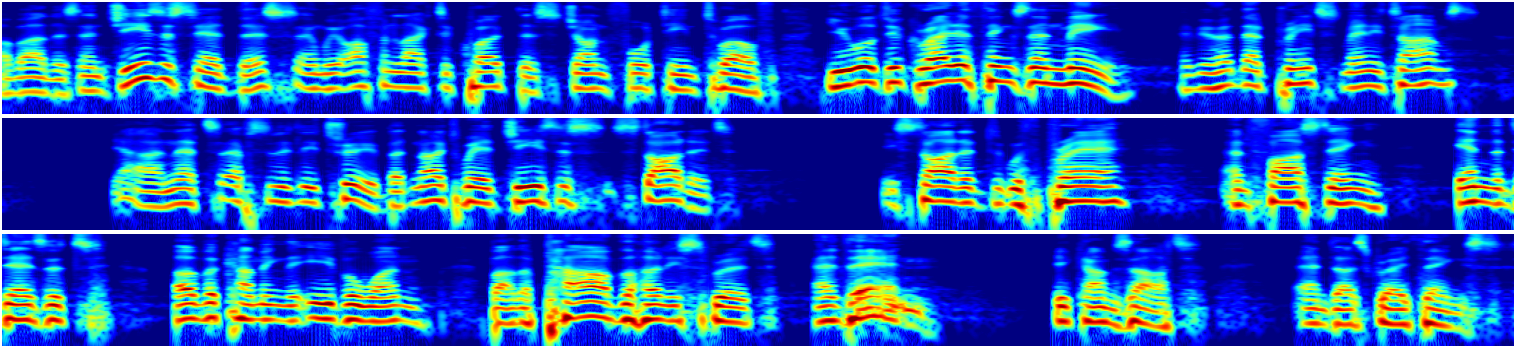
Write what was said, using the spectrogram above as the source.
of others. And Jesus said this, and we often like to quote this John 14, 12. You will do greater things than me. Have you heard that preached many times? Yeah, and that's absolutely true. But note where Jesus started. He started with prayer and fasting in the desert, overcoming the evil one by the power of the Holy Spirit, and then he comes out and does great things.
